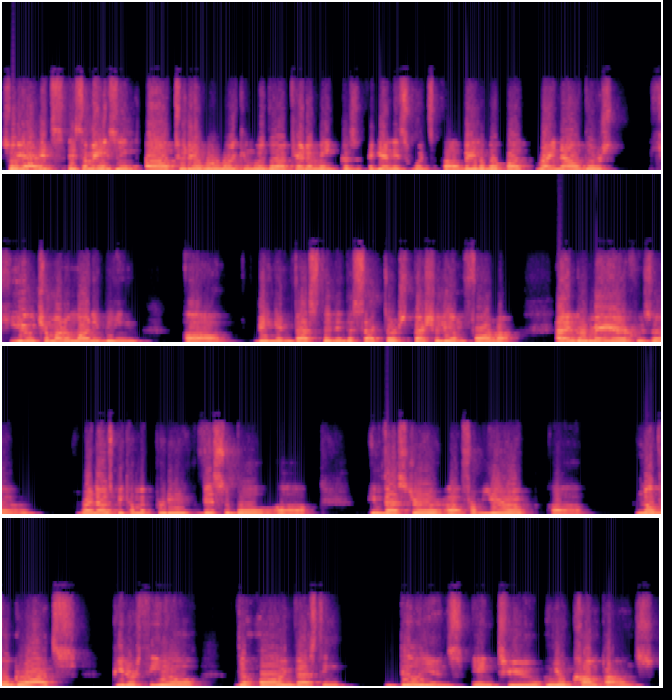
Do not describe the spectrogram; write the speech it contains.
So yeah, it's it's amazing. Uh, today we're working with uh, Academy because again, it's what's available. But right now, there's huge amount of money being uh, being invested in the sector, especially on pharma. Angermayer, who's a right now has become a pretty visible uh, investor uh, from Europe, uh, Novogratz, Peter Thiel, they're all investing billions into new compounds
